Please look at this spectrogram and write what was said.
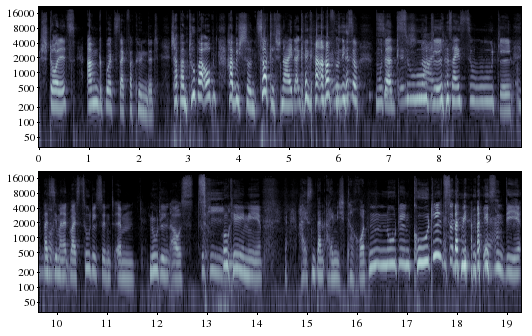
stolz am Geburtstag verkündet. Ich habe beim Tuba Open, habe ich so einen Zottelschneider gehabt und ich so, Mutter Zudel, das heißt Zudel. Falls es jemand nicht weiß, Zudel sind ähm, Nudeln aus Zucchini. Zucchini. Ja, heißen dann eigentlich Karottennudeln Kudels oder wie heißen die?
